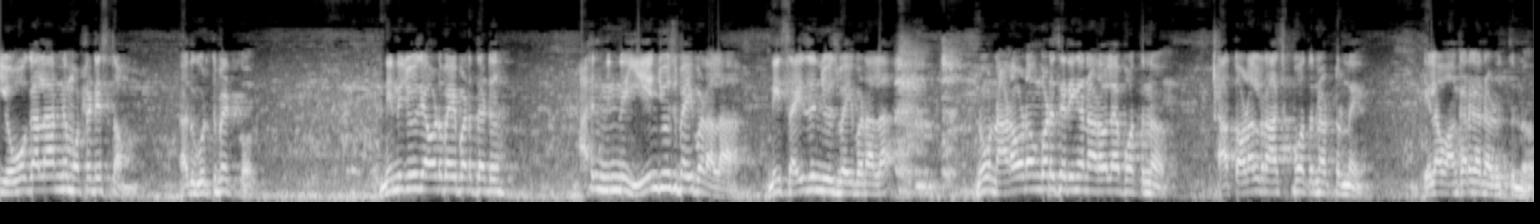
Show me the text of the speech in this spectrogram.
యువగలాన్ని ముట్టడిస్తాం. అది గుర్తుపెట్టుకో. నిన్ను చూసి ఎవడు భయపడతాడు? అది నిన్ను ఏం చూసి భయపడాలా? నీ సైజుని చూసి భయపడాలా? నువ్వు నడవడం కూడా సరిగ్గా నడవలేకపోతున్నావు. ఆ తొడలు రాసిపోతున్నట్టున్నాయి. ఇలా వంకరగా నడుస్తున్నావు.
